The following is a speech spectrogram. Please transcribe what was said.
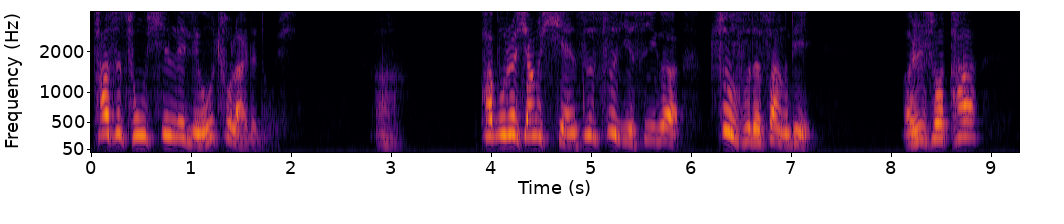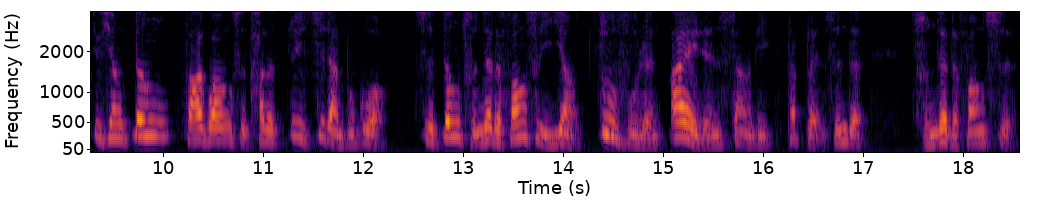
他是从心里流出来的东西，啊，他不是想显示自己是一个祝福的上帝，而是说他就像灯发光是他的最自然不过。是灯存在的方式一样，祝福人、爱人、上帝，它本身的存在的方式。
